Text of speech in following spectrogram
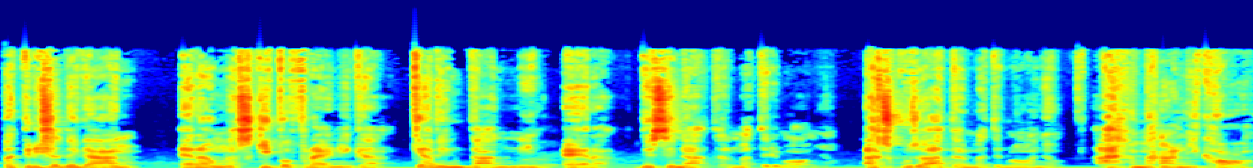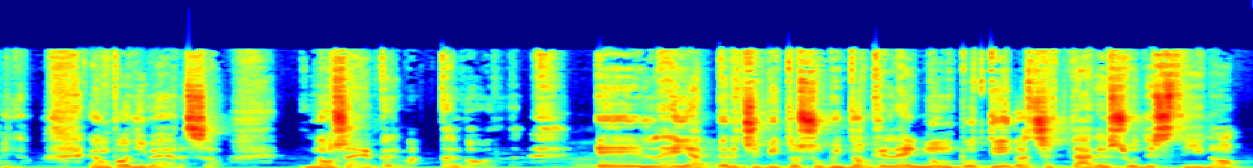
Patricia Degan era una schifofrenica che a 20 anni era destinata al matrimonio. Ah, scusate, al matrimonio, al manicomio, è un po' diverso. Non sempre, ma talvolta. E lei ha percepito subito che lei non poteva accettare il suo destino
